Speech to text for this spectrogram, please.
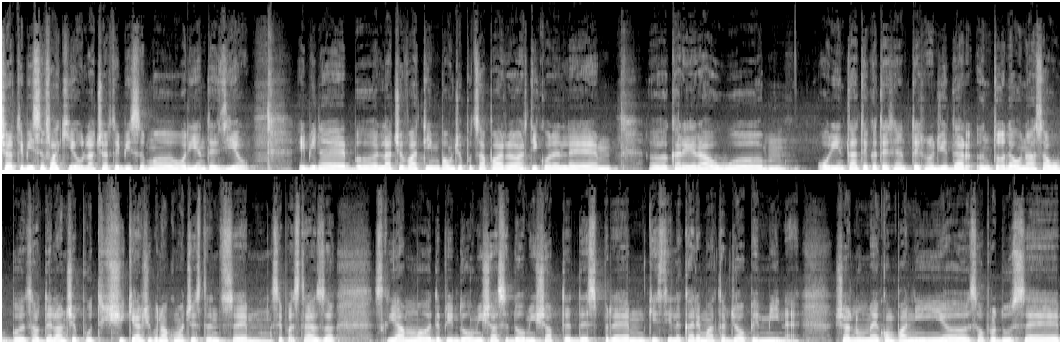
ce ar trebui să fac eu, la ce ar trebui să mă orientez eu. Ei bine, la ceva timp au început să apară articolele care erau orientate către tehnologie, dar întotdeauna sau, sau de la început și chiar și până acum acest trend se, se păstrează, scriam de prin 2006-2007 despre chestiile care mă atrăgeau pe mine și anume companii uh, sau produse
